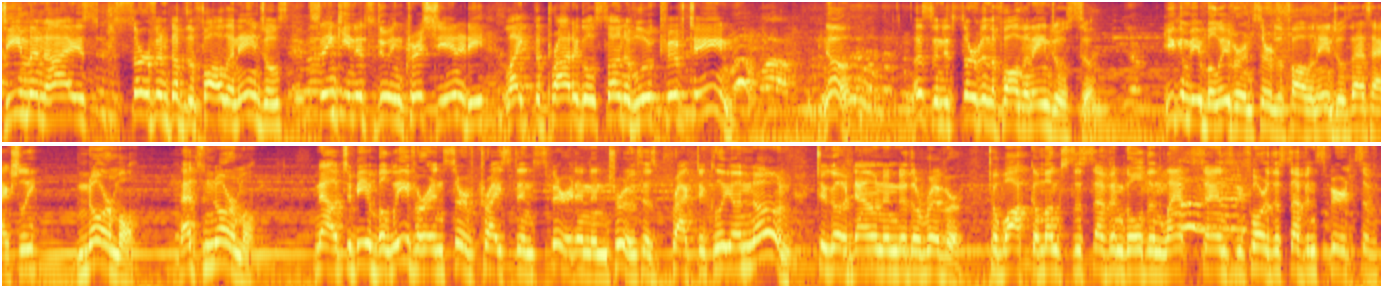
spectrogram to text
demonized servant of the fallen angels, thinking it's doing Christianity like the prodigal son of Luke 15. No, listen, it's serving the fallen angels still. You can be a believer and serve the fallen angels. That's actually normal. That's normal. Now, to be a believer and serve Christ in spirit and in truth is practically unknown. To go down into the river, to walk amongst the seven golden lampstands before the seven spirits of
